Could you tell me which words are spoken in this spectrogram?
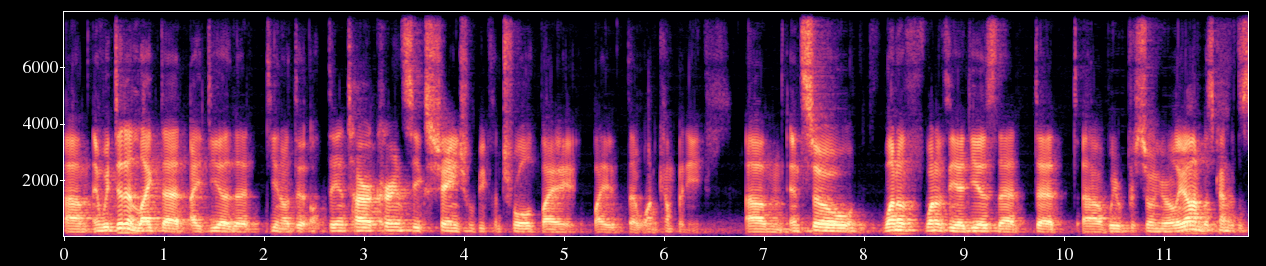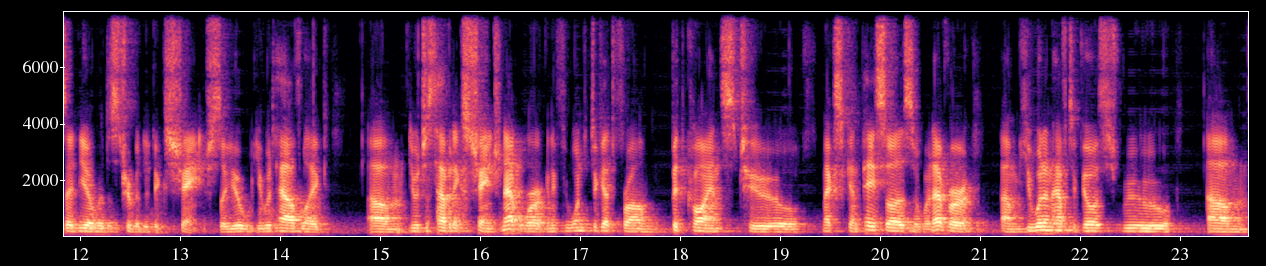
Um, and we didn't like that idea that, you know, the, the entire currency exchange will be controlled by, by that one company. Um, and so one of one of the ideas that that uh, we were pursuing early on was kind of this idea of a distributed exchange. So you you would have like um, you would just have an exchange network. And if you wanted to get from Bitcoins to Mexican pesos or whatever, um, you wouldn't have to go through um,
